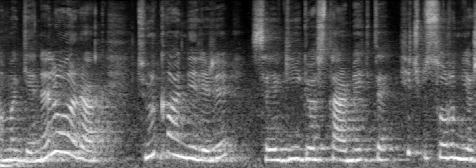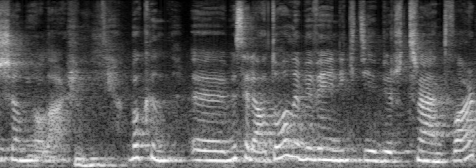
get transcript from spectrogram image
Ama genel olarak Türk anneleri sevgiyi göstermekte hiçbir sorun yaşamıyorlar. Bakın e, mesela doğal ebeveynlik diye bir trend var.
